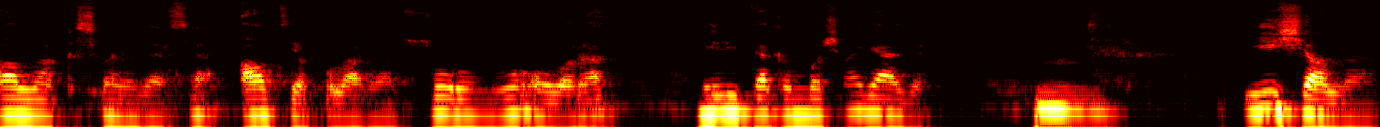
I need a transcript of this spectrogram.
Allah kısmet ederse altyapılardan sorumlu olarak milli takım başına geldi. Hmm. İnşallah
